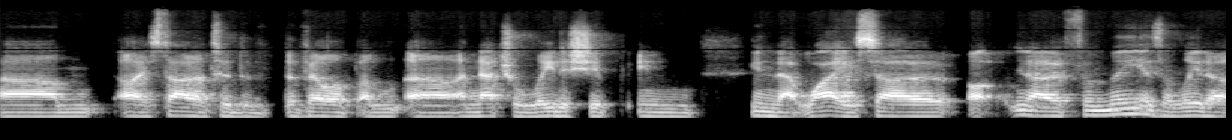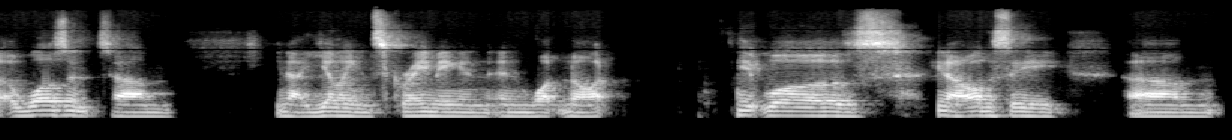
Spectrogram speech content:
Um, I started to de- develop a, uh, a, natural leadership in in that way. So, uh, you know, for me as a leader, it wasn't, um, you know, yelling and screaming and, and whatnot it was, you know, obviously um,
